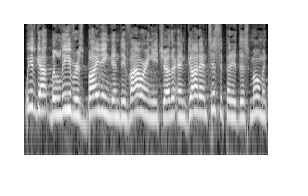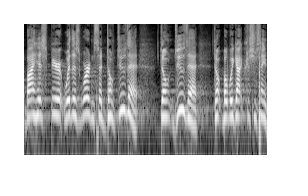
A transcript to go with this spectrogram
We've got believers biting and devouring each other, and God anticipated this moment by His Spirit with His Word and said, Don't do that. Don't do that. Don't, but we got Christians saying,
